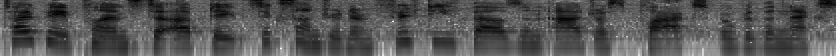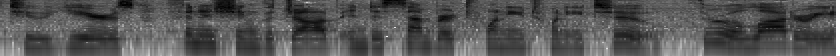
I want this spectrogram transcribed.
Taipei plans to update 650,000 address plaques over the next two years, finishing the job in December 2022. Through a lottery,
